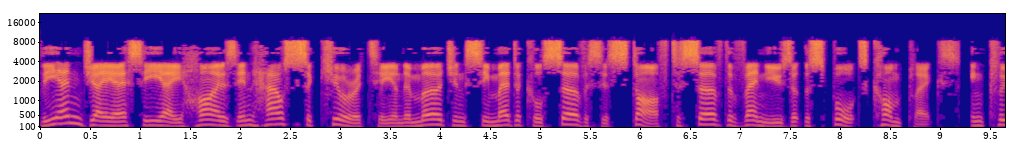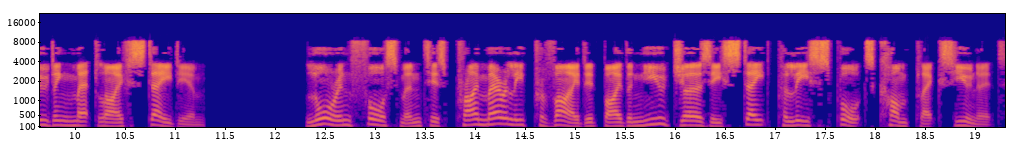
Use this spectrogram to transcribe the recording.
The NJSEA hires in-house security and emergency medical services staff to serve the venues at the sports complex, including MetLife Stadium. Law enforcement is primarily provided by the New Jersey State Police Sports Complex Unit.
